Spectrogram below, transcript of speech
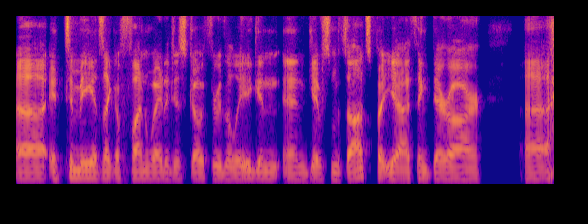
uh, it to me it's like a fun way to just go through the league and and give some thoughts. But yeah, I think there are uh,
